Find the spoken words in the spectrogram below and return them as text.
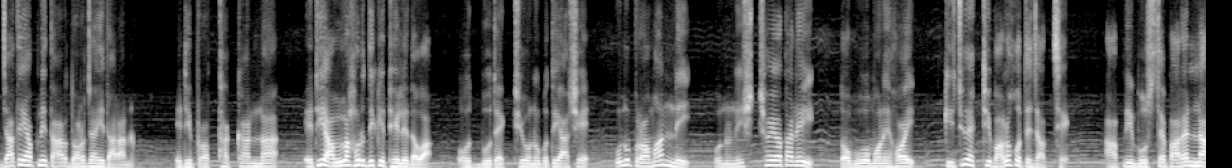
যাতে আপনি তার দরজায় দাঁড়ান। এটি প্রত্যাখ্যান না, এটি আল্লাহর দিকে ঠেলে দেওয়া। অদ্ভুত একটি অনুভূতি আসে, কোনো প্রমাণ নেই। কোনো নিশ্চয়তা নেই, তবুও মনে হয় কিছু একটি ভালো হতে যাচ্ছে। আপনি বুঝতে পারেন না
